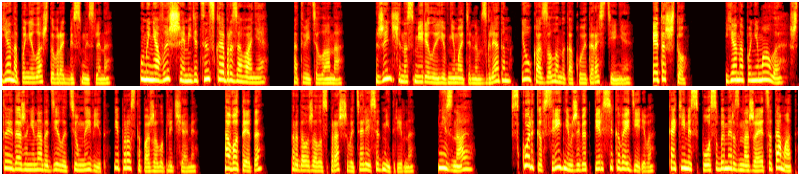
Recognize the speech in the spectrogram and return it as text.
Яна поняла, что врать бессмысленно. «У меня высшее медицинское образование», — ответила она. Женщина смерила ее внимательным взглядом и указала на какое-то растение. «Это что?» Яна понимала, что ей даже не надо делать темный вид, и просто пожала плечами. «А вот это?» — продолжала спрашивать Олеся Дмитриевна. «Не знаю». «Сколько в среднем живет персиковое дерево? Какими способами размножается томат?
